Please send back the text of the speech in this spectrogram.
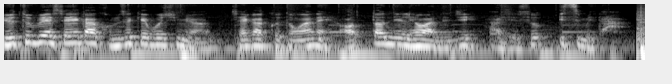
유튜브에 세이카 검색해 보시면 제가 그동안에 어떤 일 해왔는지 아실 수 있습니다.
